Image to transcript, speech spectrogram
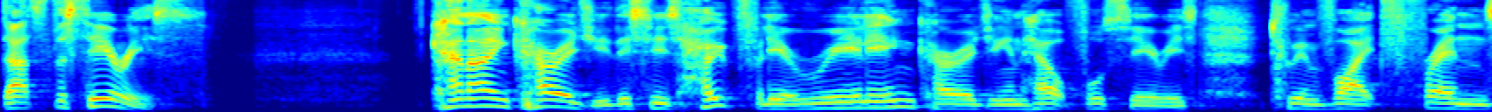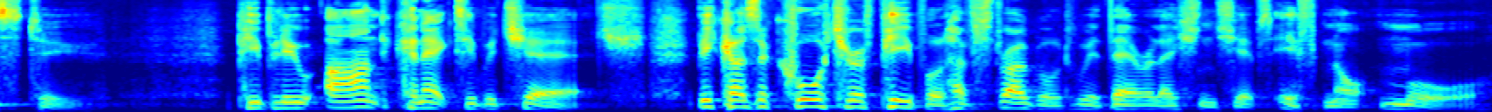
that's the series. Can I encourage you? This is hopefully a really encouraging and helpful series to invite friends to, people who aren't connected with church, because a quarter of people have struggled with their relationships, if not more.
